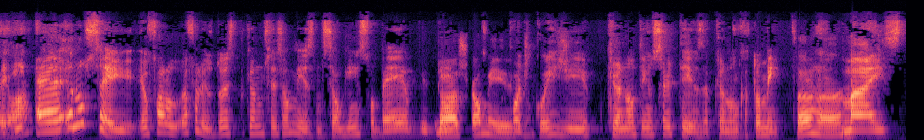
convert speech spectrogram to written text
é, ayahuasca? é, eu não sei. Eu falo, eu falei os dois porque eu não sei se é o mesmo. Se alguém souber, bebê, Eu acho que é o mesmo. pode corrigir, porque eu não tenho certeza, porque eu nunca tomei. Aham. Mas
